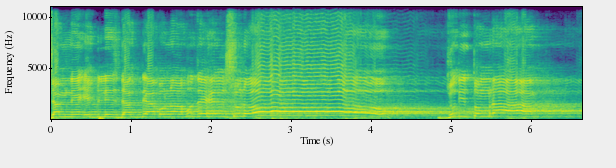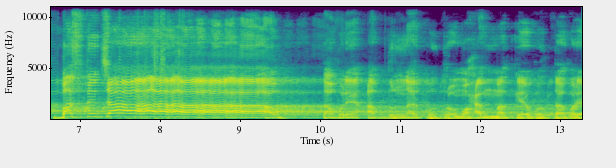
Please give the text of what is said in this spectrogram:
যেমনে ইবলিস ডাক দেয়া বলো আবু জেহেল, শুনো। যদি তোমরা বাঁচতে চাও, তাহলে আবদুল্লাহর পুত্র মোহাম্মদকে হত্যা করে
